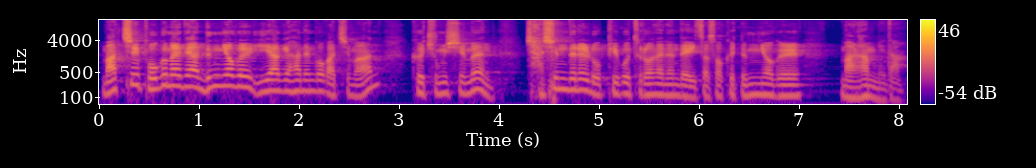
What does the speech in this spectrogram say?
마치 복음에 대한 능력을 이야기하는 것 같지만 그 중심은 자신들을 높이고 드러내는 데 있어서 그 능력을 말합니다.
